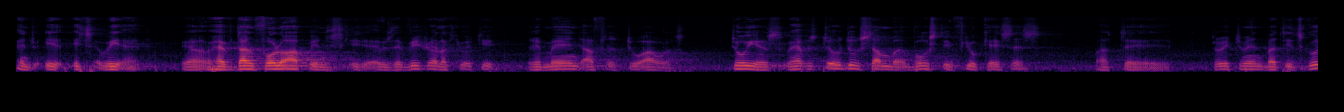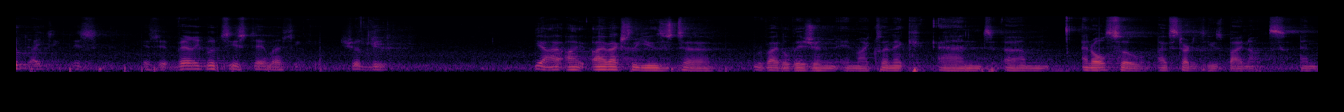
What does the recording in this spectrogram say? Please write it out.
And it, it's, we uh, have done follow-up and it- the visual acuity remained after two hours. Two years. We have to do some uh, boost in few cases, but uh, treatment, but it's good. I think this is a very good system. I think it should be. Yeah, I, I've actually used uh, Revital Vision in my clinic, and um, and also I've started to use Bynocs, and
